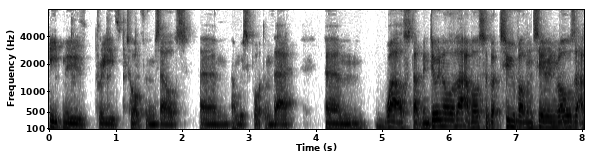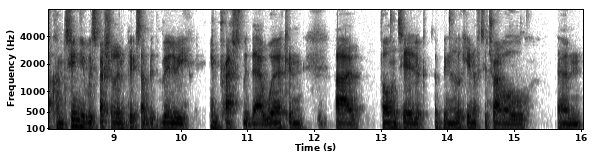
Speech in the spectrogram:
eat, move, breathe, talk for themselves, um, and we support them there. Um, whilst I've been doing all of that, I've also got two volunteering roles that I've continued with Special Olympics. I've really impressed with their work, and I've volunteered. I've been lucky enough to travel um,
